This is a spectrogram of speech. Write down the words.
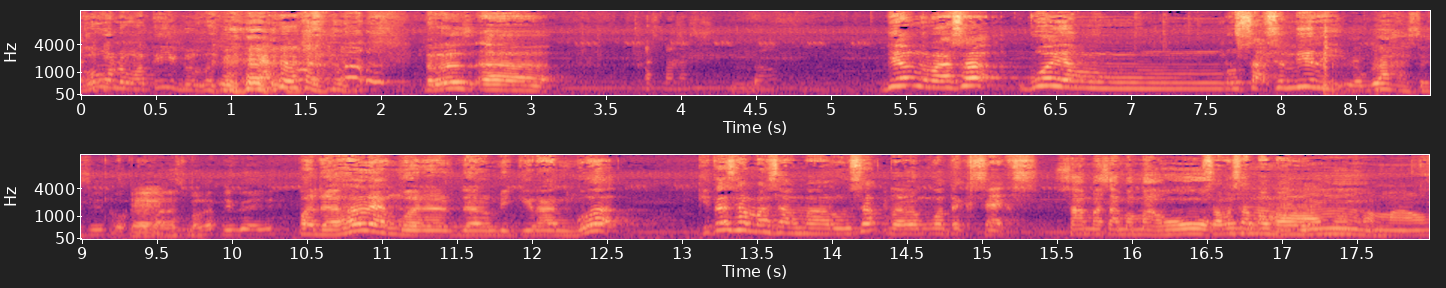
Gue udah mau tidur. Terus eh, dia ngerasa gue yang rusak sendiri. Sih kok Oke. panas banget juga. Padahal yang gue dalam pikiran gue kita sama-sama rusak dalam konteks seks, Sama-sama mau. sama-sama mau. mau.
